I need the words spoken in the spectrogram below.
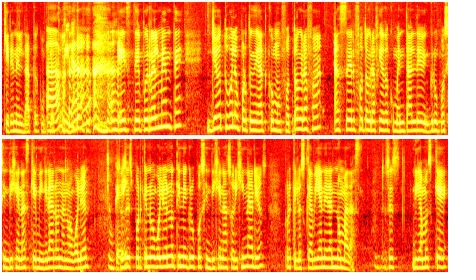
quieren el dato completo. Ah, mira. este, pues realmente yo tuve la oportunidad como fotógrafa hacer fotografía documental de grupos indígenas que emigraron a Nuevo León. Entonces, porque Nuevo León no tiene grupos indígenas originarios, porque los que habían eran nómadas. Entonces, digamos que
